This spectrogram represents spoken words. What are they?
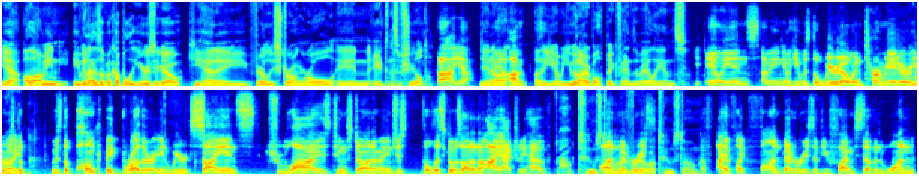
Yeah, although I mean, even as of a couple of years ago, he had a fairly strong role in Agents of Shield. Ah, yeah. You know, I mean, I, I'm- I think I mean you and I are both big fans of Aliens. Aliens. I mean, you know, he was the weirdo in Terminator. He Right. was the he was the punk big brother in Weird Science, True Lies, Tombstone. I mean, just the list goes on and on. I actually have Oh, Tombstone! Fond I memories. forgot about Tombstone. I have like fond memories of U571.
